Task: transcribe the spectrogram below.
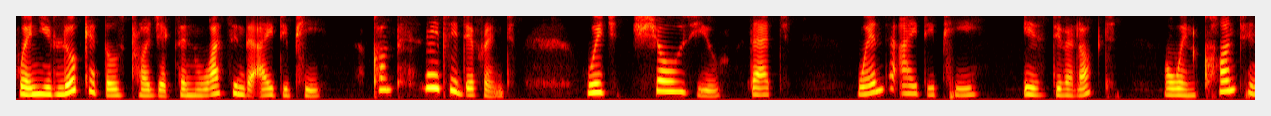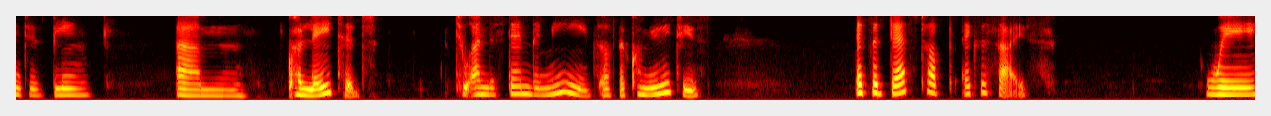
When you look at those projects and what's in the IDP, completely different, which shows you that when the IDP is developed or when content is being um, collated to understand the needs of the communities, it's a desktop exercise where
